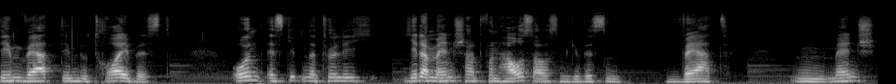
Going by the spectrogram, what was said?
dem Wert, dem du treu bist. Und es gibt natürlich, jeder Mensch hat von Haus aus einen gewissen Wert. Ein Mensch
